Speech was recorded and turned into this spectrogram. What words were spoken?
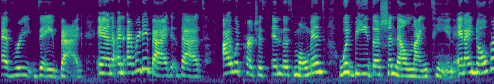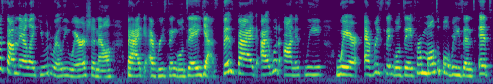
everyday bag. And an everyday bag that I would purchase in this moment would be the Chanel 19. And I know for some they're like, you would really wear a Chanel bag every single day. Yes, this bag I would honestly wear every single day for multiple reasons. It's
